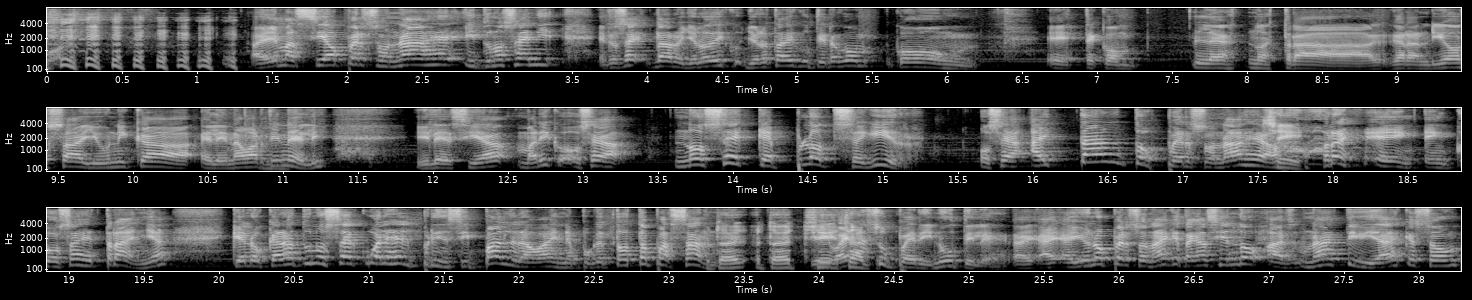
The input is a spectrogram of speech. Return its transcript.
War. hay demasiados personajes y tú no sabes ni. Entonces, claro, yo lo, yo lo estaba discutiendo con, con, este, con la- nuestra grandiosa y única Elena Martinelli. Y le decía, Marico, o sea, no sé qué plot seguir. O sea, hay tantos personajes Sí. ahora en, en cosas extrañas que los caras tú no sabes cuál es el principal de la vaina porque todo está pasando. Entonces- entonces, y sí, vainas súper inútiles. Hay, hay- hay unos personajes que están haciendo unas actividades que son,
